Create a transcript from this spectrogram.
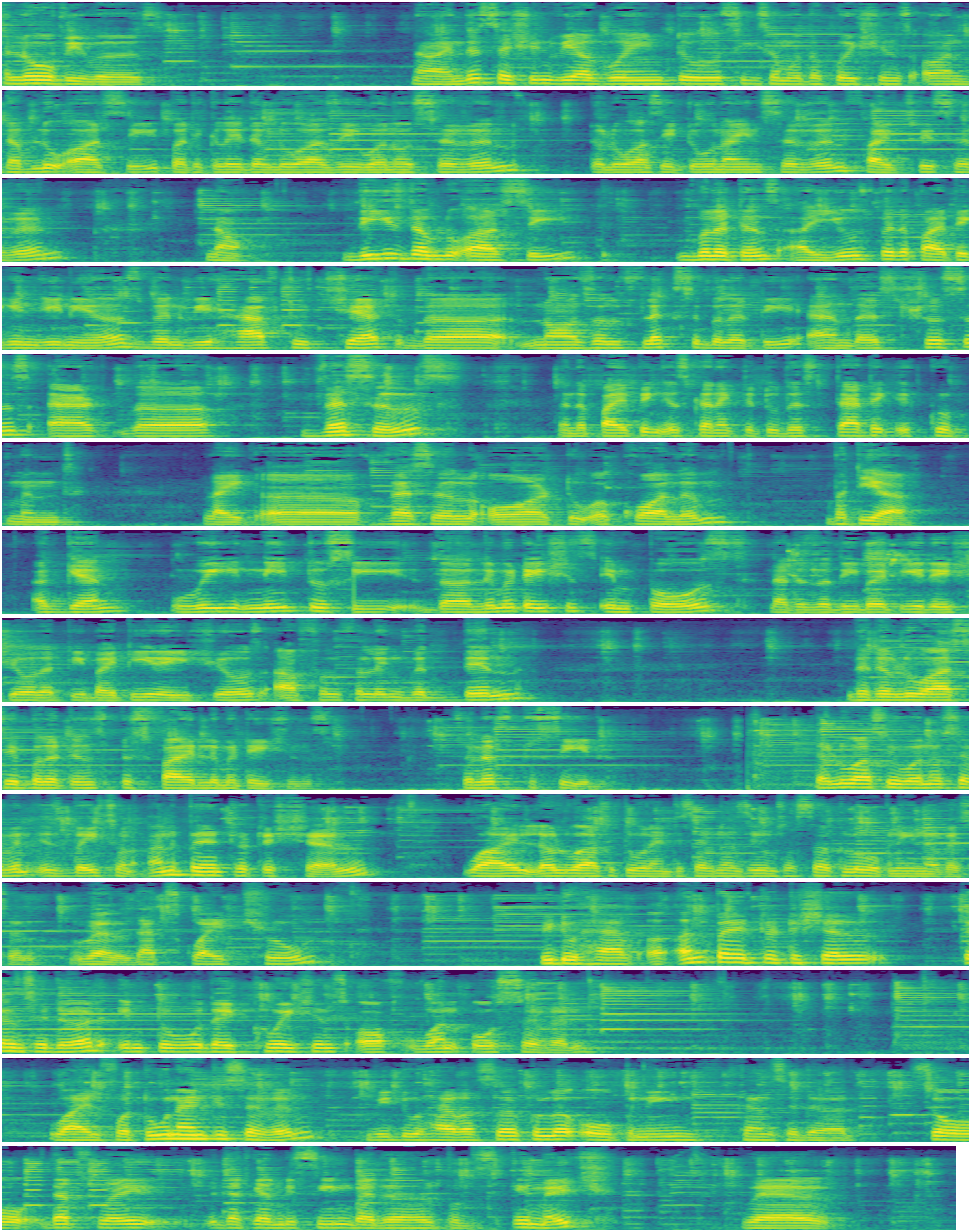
Hello viewers. Now in this session we are going to see some of the questions on WRC, particularly WRC 107, WRC 297, 537. Now these WRC bulletins are used by the piping engineers when we have to check the nozzle flexibility and the stresses at the vessels when the piping is connected to the static equipment like a vessel or to a column but yeah again we need to see the limitations imposed that is the d by t ratio the t by t ratios are fulfilling within the WRC bulletin specified limitations. So let's proceed. WRC 107 is based on unpenetrated shell while WRC 297 assumes a circular opening in a vessel. Well that's quite true. We do have an unpenetrated shell considered into the equations of 107 while for 297 we do have a circular opening considered. So that's why that can be seen by the help of this image where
